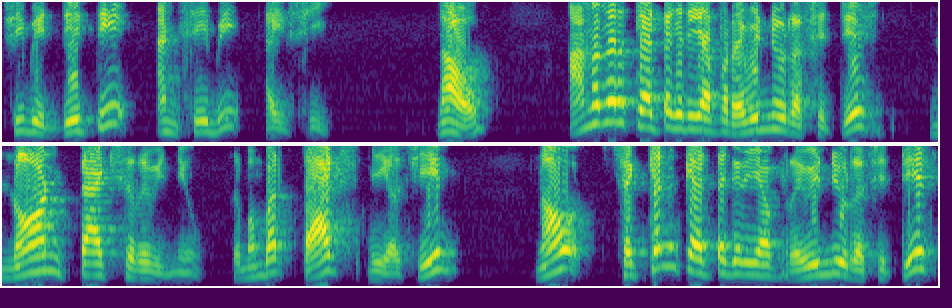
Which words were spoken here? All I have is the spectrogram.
CBDT and CBIC. Now, another category of revenue receipt is non-tax revenue. Remember, tax we have seen, Now, second category of revenue receipt is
